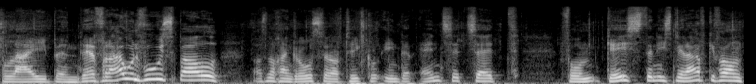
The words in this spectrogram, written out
bleiben. Der Frauenfußball, das ist noch ein großer Artikel in der NZZ von gestern, ist mir aufgefallen,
